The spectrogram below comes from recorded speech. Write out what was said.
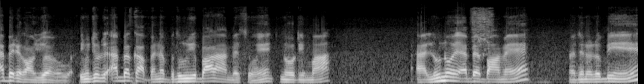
app တစ်ကောင်ယူရမှာပေါ့ဒီမှာကျွန်တော်တို့ app ကဘယ်နဲ့ဘယ်သူတွေပါလာမယ်ဆိုရင်ကျွန်တော်ဒီမှာအဲလုံးတော့ရဲ့ app ပါမယ်ကျွန်တော်တို့ပြီးရင်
